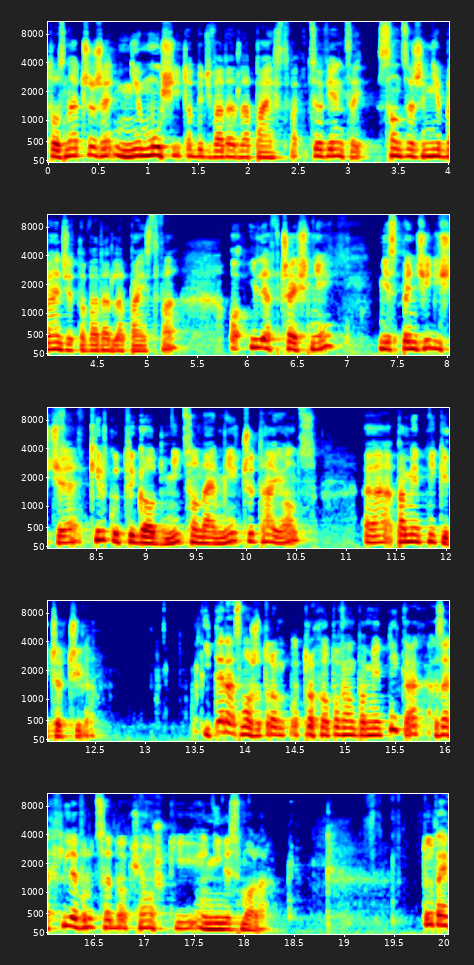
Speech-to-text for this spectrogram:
To znaczy, że nie musi to być wada dla państwa. I co więcej, sądzę, że nie będzie to wada dla państwa, o ile wcześniej nie spędziliście kilku tygodni co najmniej czytając e, pamiętniki Churchilla. I teraz może tro, trochę opowiem o pamiętnikach, a za chwilę wrócę do książki Niny Smolar. Tutaj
